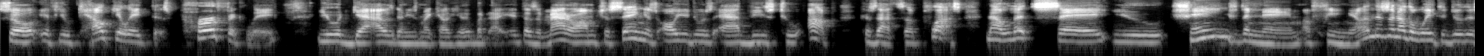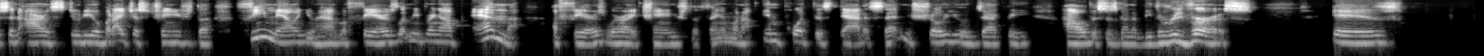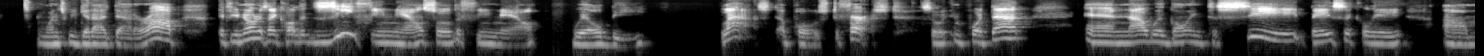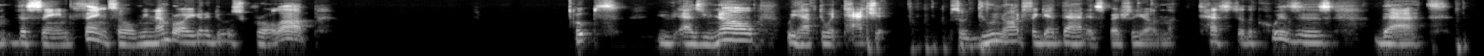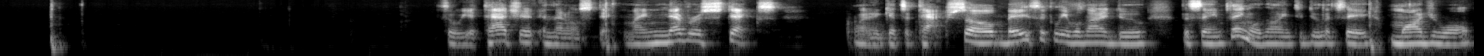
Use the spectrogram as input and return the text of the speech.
so if you calculate this perfectly, you would get, I was gonna use my calculator, but it doesn't matter. All I'm just saying is all you do is add these two up because that's a plus. Now let's say you change the name of female, and there's another way to do this in RStudio, but I just changed the female and you have affairs. Let me bring up M affairs where I change the thing. I'm going to import this data set and show you exactly how this is going to be. The reverse is once we get our data up, if you notice, I called it Z female, so the female will be last opposed to first. So import that, and now we're going to see basically um, the same thing. So remember, all you gotta do is scroll up. Oops, you, as you know, we have to attach it. So do not forget that, especially on the test or the quizzes, that So we attach it and then it'll stick. Mine never sticks when it gets attached. So basically we're gonna do the same thing. We're going to do, let's say, module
